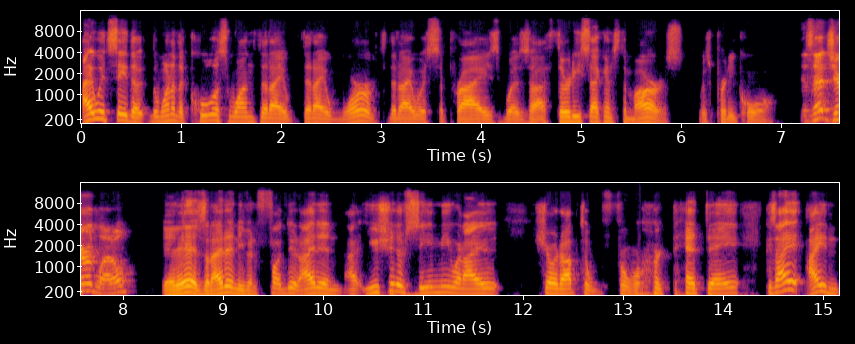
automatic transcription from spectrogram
I would say the, the one of the coolest ones that I that I worked that I was surprised was uh, 30 Seconds to Mars was pretty cool. Is that Jared Leto? It is, and I didn't even fuck, dude. I didn't. I, you should have seen me when I showed up to for work that day because I I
